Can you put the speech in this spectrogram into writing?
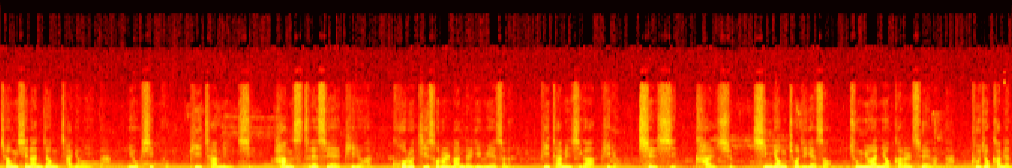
정신안정 작용이 있다. 69. 비타민 C, 항 스트레스에 필요한 코르티솔을 만들기 위해서는 비타민 C가 필요. 70. 칼슘, 신경 조직에서 중요한 역할을 수행한다. 부족하면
